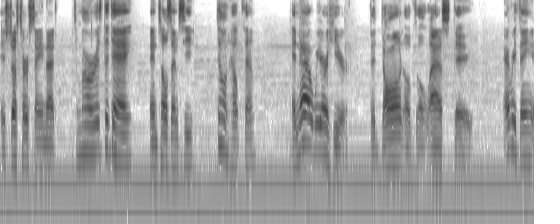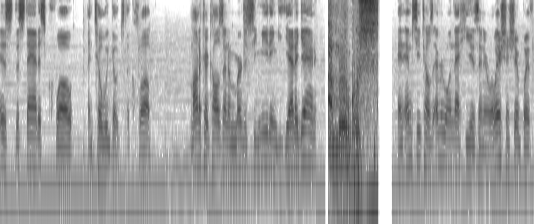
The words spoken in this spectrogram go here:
It's just her saying that tomorrow is the day and tells MC, don't help them. And now we are here, the dawn of the last day. Everything is the status quo until we go to the club. Monika calls an emergency meeting yet again. Amogus. And MC tells everyone that he is in a relationship with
